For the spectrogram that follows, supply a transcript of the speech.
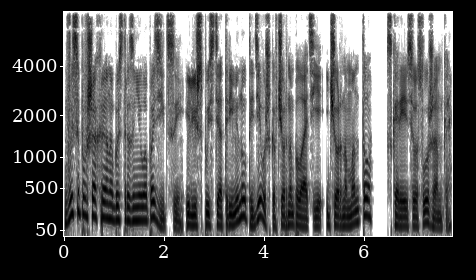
Высыпавшая охрана быстро заняла позиции, и лишь спустя три минуты девушка в черном платье и черном манто, скорее всего служанка,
